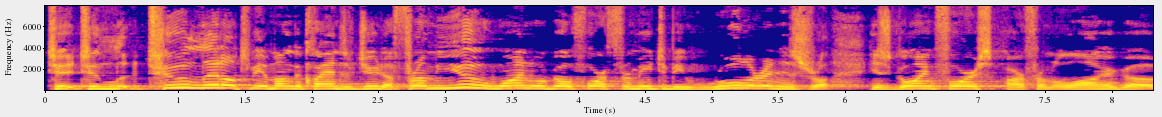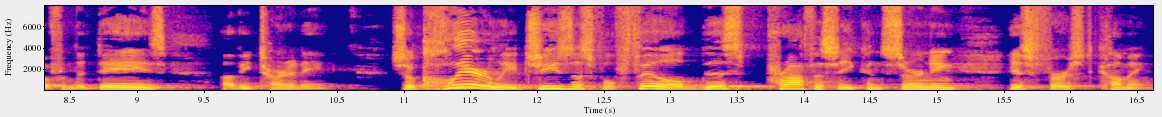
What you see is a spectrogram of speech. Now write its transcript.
too, too, too little to be among the clans of Judah. From you, one will go forth for me to be ruler in Israel. His going forth are from long ago, from the days of eternity. So clearly, Jesus fulfilled this prophecy concerning his first coming.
